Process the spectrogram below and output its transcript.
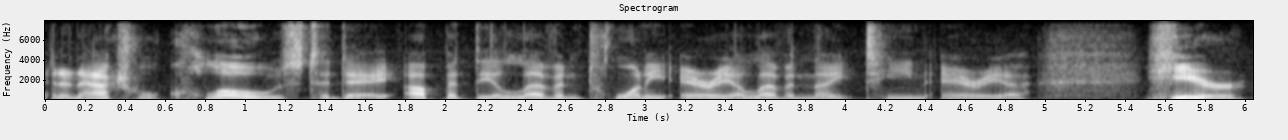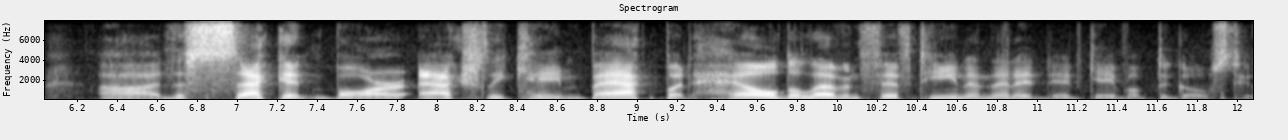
and an actual close today up at the 1120 area, 1119 area. Here, uh, the second bar actually came back but held 1115 and then it, it gave up the ghost too.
